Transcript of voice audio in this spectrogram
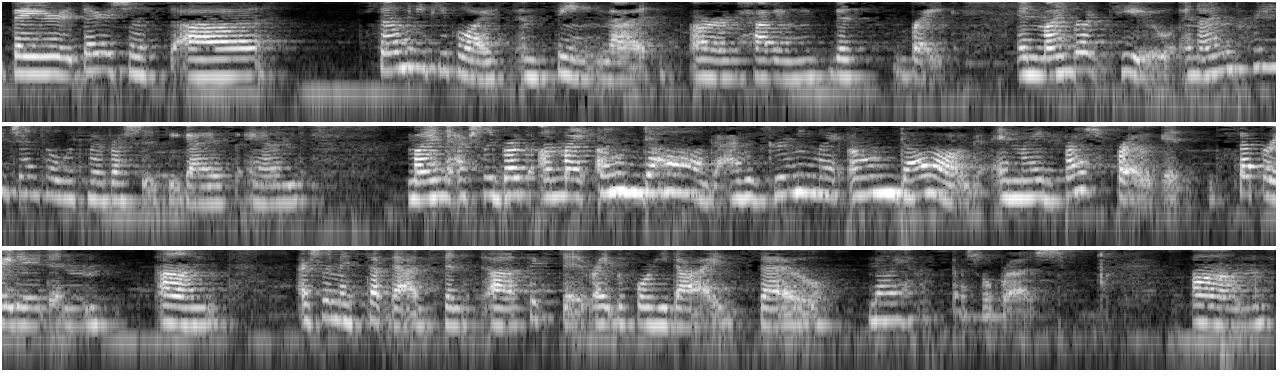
there, there's just uh, so many people I am seeing that are having this break. And mine broke too. And I'm pretty gentle with my brushes, you guys. And mine actually broke on my own dog. I was grooming my own dog and my brush broke. It separated and um, actually my stepdad fin uh, fixed it right before he died. So now I have a special brush. Um,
